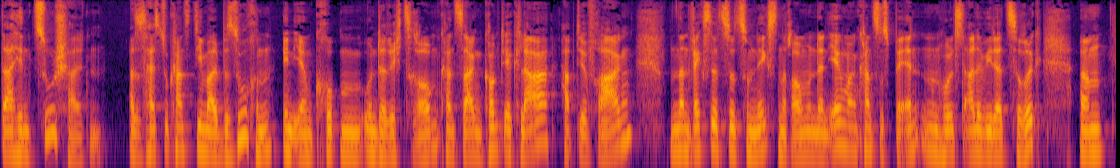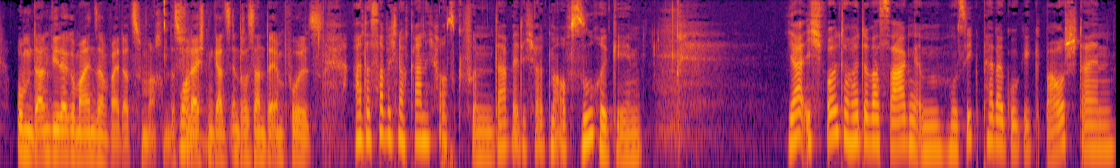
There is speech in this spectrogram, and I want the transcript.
dahin zuschalten. Also das heißt, du kannst die mal besuchen in ihrem Gruppenunterrichtsraum, kannst sagen, kommt ihr klar, habt ihr Fragen? Und dann wechselst du zum nächsten Raum und dann irgendwann kannst du es beenden und holst alle wieder zurück, ähm, um dann wieder gemeinsam weiterzumachen. Das ist wow. vielleicht ein ganz interessanter Impuls. Ah, das habe ich noch gar nicht rausgefunden. Da werde ich heute mal auf Suche gehen. Ja, ich wollte heute was sagen im Musikpädagogik-Baustein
